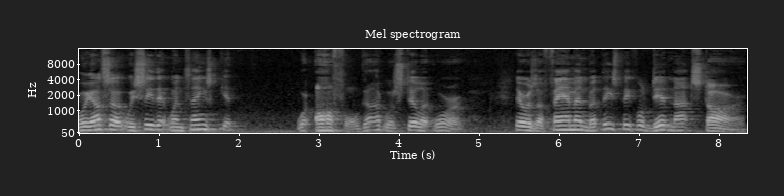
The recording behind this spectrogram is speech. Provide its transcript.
We also we see that when things get were awful, God was still at work. There was a famine, but these people did not starve.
